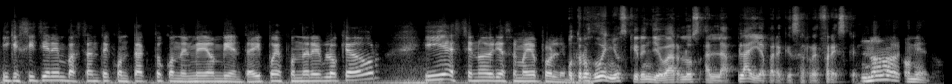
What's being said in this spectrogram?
y que sí tienen bastante contacto con el medio ambiente. Ahí puedes poner el bloqueador y este no debería ser mayor problema. Otros dueños quieren llevarlos a la playa para que se refresquen. No lo recomiendo.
